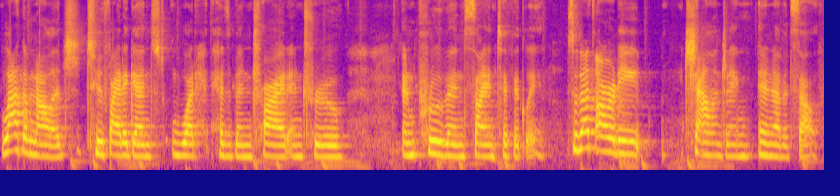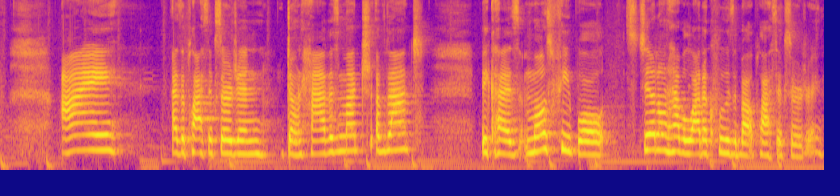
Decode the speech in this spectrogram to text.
lack of knowledge to fight against what has been tried and true and proven scientifically. So that's already challenging in and of itself. I, as a plastic surgeon, don't have as much of that because most people still don't have a lot of clues about plastic surgery.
